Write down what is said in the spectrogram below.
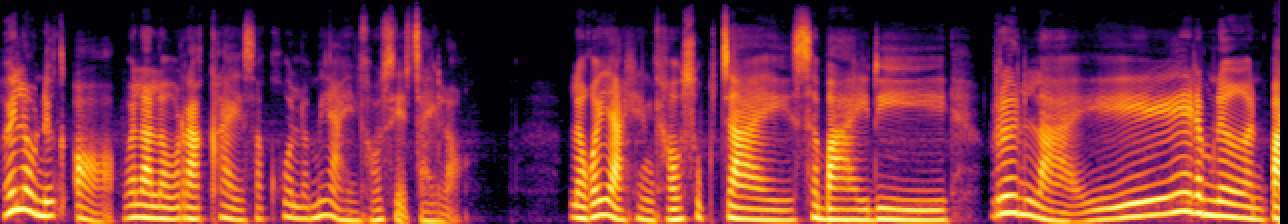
เฮ้ยเรานึกออก เวลาเรารักใครสักคนเราไม่อยากเห็นเขาเสียใจหรอก เราก็อยากเห็นเขาสุขใจ สบายดี รื่นไหลดำเนินไป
